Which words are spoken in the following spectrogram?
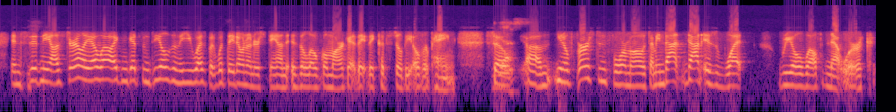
in Sydney, Australia, well, I can get some deals in the U.S., but what they don't understand is the local market. They, they could still be overpaying. So, yes. um, you know, first and foremost, I mean, that, that is what Real Wealth Network,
